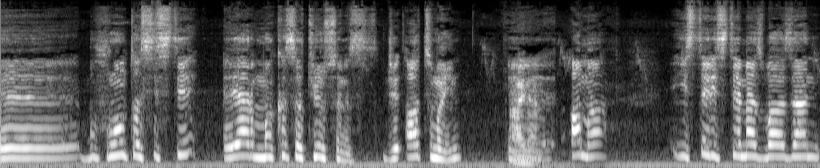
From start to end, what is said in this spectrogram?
ee, bu front asisti eğer makas atıyorsanız atmayın. Ee, Aynen. ama ister istemez bazen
